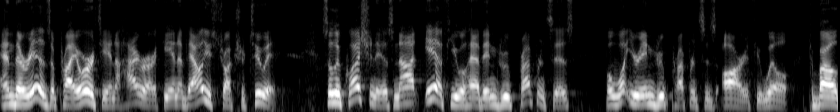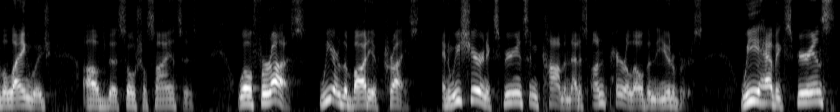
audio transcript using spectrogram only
And there is a priority and a hierarchy and a value structure to it. So the question is not if you will have in group preferences, but what your in group preferences are, if you will, to borrow the language of the social sciences. Well, for us, we are the body of Christ, and we share an experience in common that is unparalleled in the universe. We have experienced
